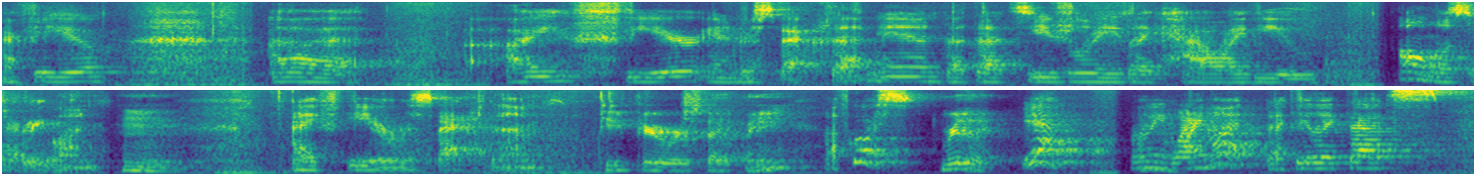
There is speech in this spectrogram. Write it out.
after you. Uh, I fear and respect that man, but that's usually like how I view almost everyone. I fear, respect them. Do you fear respect me? Of course. Really? Yeah. I mean, why not? I feel like that's.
